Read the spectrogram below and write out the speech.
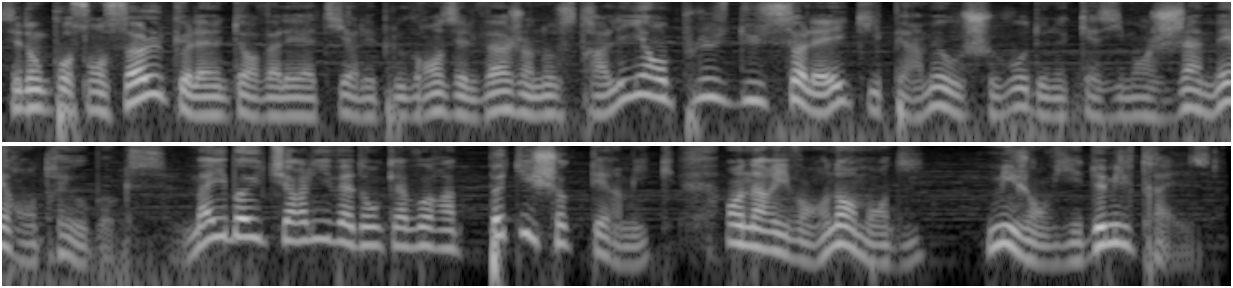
C'est donc pour son sol que la Hunter Valley attire les plus grands élevages en Australie, en plus du soleil qui permet aux chevaux de ne quasiment jamais rentrer au box. My Boy Charlie va donc avoir un petit choc thermique en arrivant en Normandie mi-janvier 2013.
